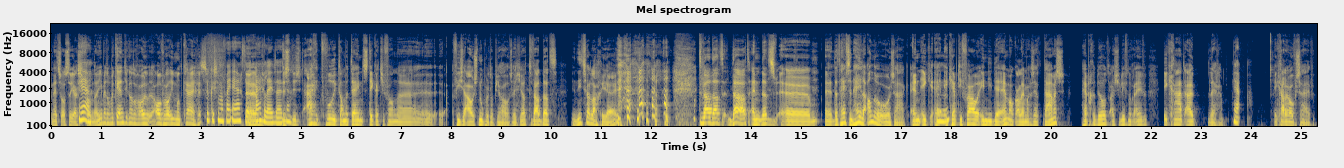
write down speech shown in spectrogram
net zoals de reactie Ja. van, eh, je bent toch bekend, je kan toch overal iemand krijgen? Zoek eens iemand van je eigen, Ehm, eigen leeftijd. Dus, ja. dus eigenlijk voelde ik dan meteen het stickertje van vieze oude snoepert op je hoofd, weet je wel? Terwijl dat, niet zo lachen jij. Terwijl dat, dat en dat, is, ehm, eh, dat heeft een hele andere oorzaak. En ik, Mhm. ik heb die vrouwen in die DM ook alleen maar gezegd, dames, heb geduld, alsjeblieft nog even. Ik ga het uitleggen. Ja. Ik ga erover schrijven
